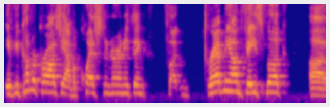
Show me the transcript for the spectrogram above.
If you come across, you have a question or anything, grab me on Facebook, uh,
